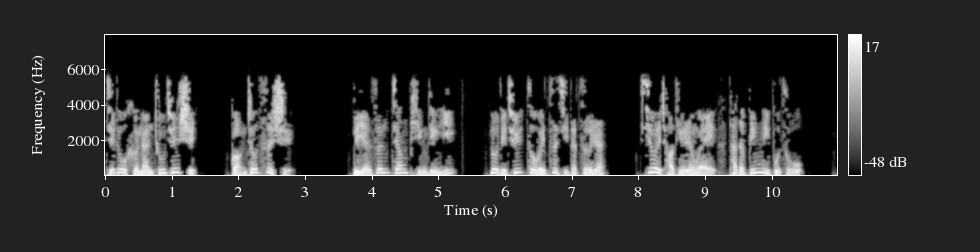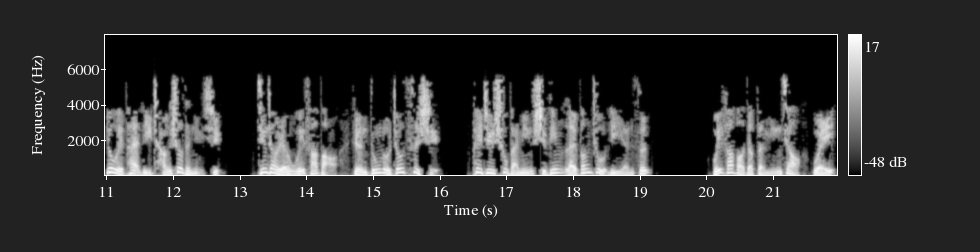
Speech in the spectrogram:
节度河南诸军事、广州刺史。李延森将平定一洛地区作为自己的责任。西魏朝廷认为他的兵力不足，又委派李长寿的女婿京兆人韦法宝任东洛州刺史，配置数百名士兵来帮助李延森。韦法宝的本名叫韦，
